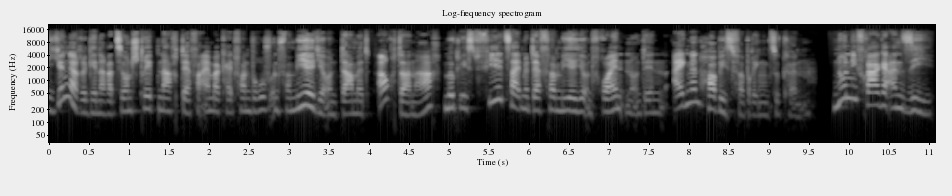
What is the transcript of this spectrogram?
Die jüngere Generation strebt nach der Vereinbarkeit von Beruf und Familie und damit auch danach, möglichst viel Zeit mit der Familie und Freunden und den eigenen Hobbys verbringen zu können. Nun die Frage an Sie.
